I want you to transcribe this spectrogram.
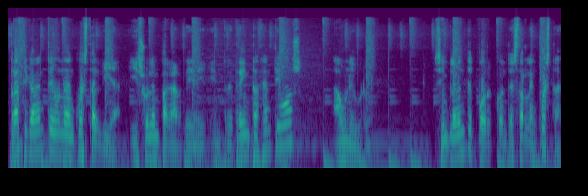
prácticamente una encuesta al día y suelen pagar de entre 30 céntimos a un euro. Simplemente por contestar la encuesta.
